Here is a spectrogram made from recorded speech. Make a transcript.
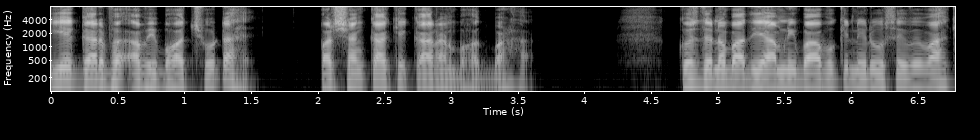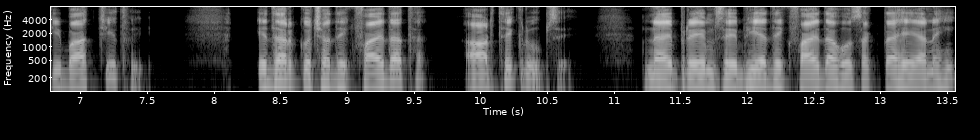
ये गर्भ अभी बहुत छोटा है, पर शंका के कारण बहुत बढ़ा। कुछ दिनों बाद यामिनी बाबू की निरू से विवाह की बातचीत हुई। इधर कुछ अधिक फ़ायदा था, आर्थिक रूप से। नए प्रेम से भी अधिक फ़ायदा हो सकता है या नहीं,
